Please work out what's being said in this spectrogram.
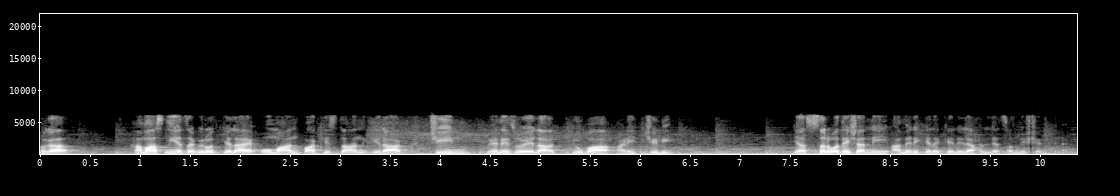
बघा हमासनी याचा विरोध केलाय ओमान पाकिस्तान इराक चीन व्हेनेझुएला क्युबा आणि चिली. या सर्व देशांनी अमेरिकेनं केलेल्या हल्ल्याचा निषेध केलाय.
